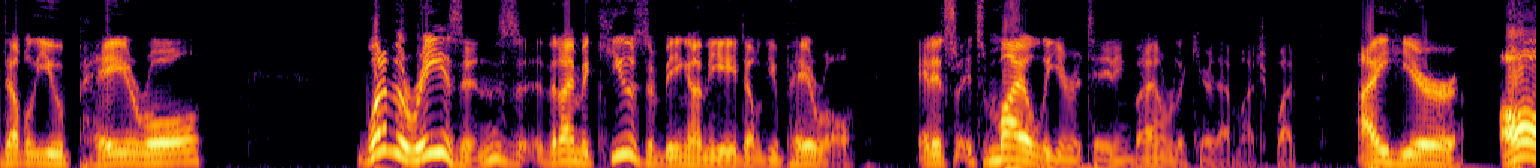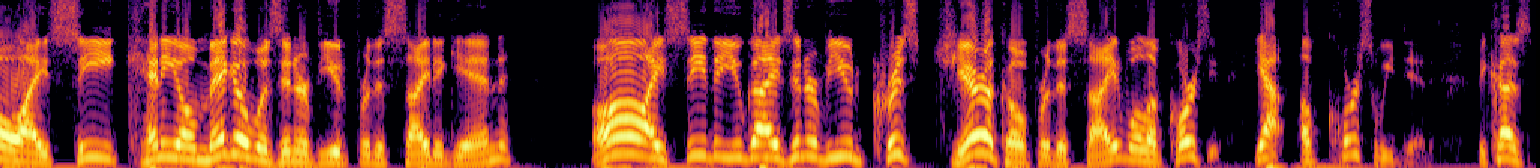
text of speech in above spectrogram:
AEW payroll. One of the reasons that I'm accused of being on the AEW payroll, and it's it's mildly irritating, but I don't really care that much. But I hear, oh, I see Kenny Omega was interviewed for the site again. Oh, I see that you guys interviewed Chris Jericho for the site. Well, of course, yeah, of course we did because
